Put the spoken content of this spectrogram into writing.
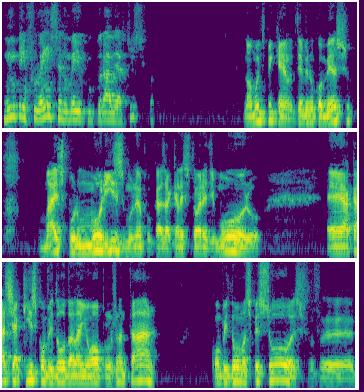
muita influência no meio cultural e artístico? Não, muito pequeno. Teve no começo, mais por humorismo, né? por causa daquela história de Moro. É, a Cássia Kiss convidou o Dallagnol para um jantar, convidou umas pessoas. É,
